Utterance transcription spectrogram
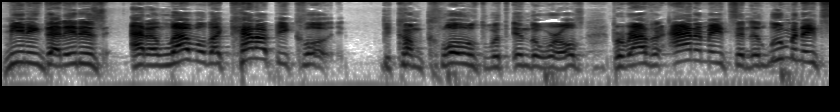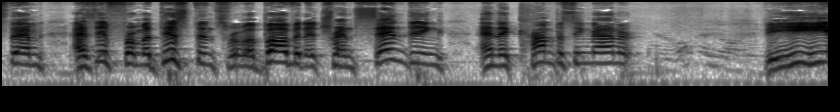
meaning that it is at a level that cannot be clo- become clothed within the worlds, but rather animates and illuminates them as if from a distance, from above, in a transcending and encompassing manner. It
